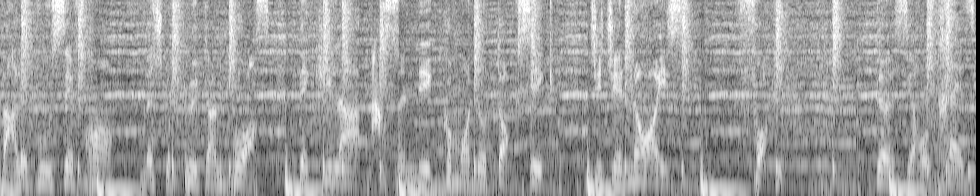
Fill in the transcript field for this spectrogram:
Parlez-vous, c'est franc, monsieur putain de bourse. Tequila, arsenic, commando toxique. DJ Noise, fuck it. 2013.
